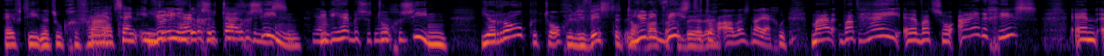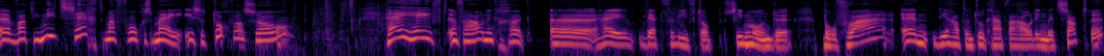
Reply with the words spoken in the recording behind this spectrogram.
heeft hij natuurlijk gevraagd... Ja, het zijn Jullie hebben ze toch gezien? Ja. Jullie hebben ze Ja. toch gezien? Je roken toch? Jullie wisten toch Jullie wisten gebeurde? toch alles? Nou ja, goed. Maar wat hij, eh, wat zo aardig is... en eh, wat hij niet zegt, maar volgens mij is het toch wel zo... Hij heeft een verhouding ge- uh, hij werd verliefd op Simone de Beauvoir. En die had natuurlijk haar verhouding met Sartre.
